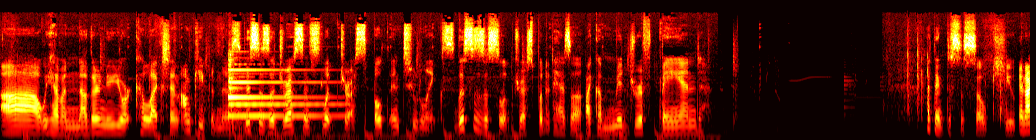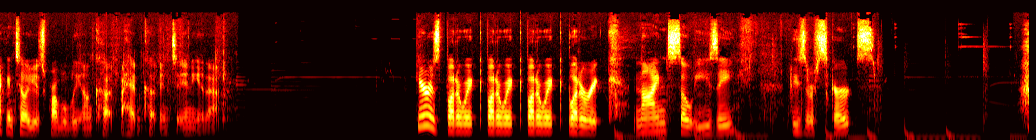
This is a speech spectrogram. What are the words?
Ah, we have another New York collection. I'm keeping this. This is a dress and slip dress, both in two links. This is a slip dress, but it has a like a midriff band. I think this is so cute. And I can tell you it's probably uncut. I hadn't cut into any of that. Here is Butterwick, Butterwick, Butterwick, Butterick. Nine So Easy. These are skirts.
